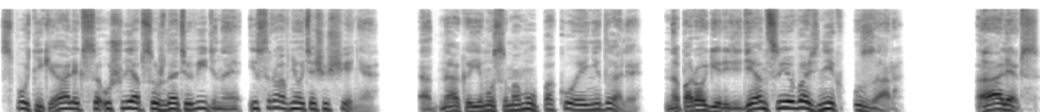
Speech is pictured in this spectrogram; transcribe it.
спутники Алекса ушли обсуждать увиденное и сравнивать ощущения. Однако ему самому покоя не дали. На пороге резиденции возник Узар. «Алекс,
